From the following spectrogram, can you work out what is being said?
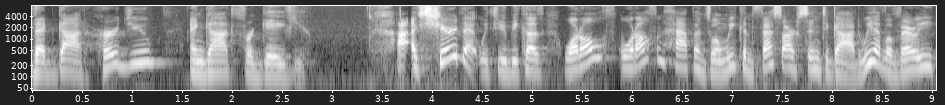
that god heard you and god forgave you I shared that with you because what, all, what often happens when we confess our sin to God, we have a very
